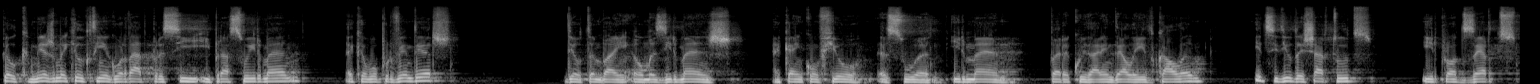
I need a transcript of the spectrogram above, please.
pelo que mesmo aquilo que tinha guardado para si e para a sua irmã, acabou por vender. Deu também a umas irmãs a quem confiou a sua irmã para cuidarem dela e educá-la, e decidiu deixar tudo, ir para o deserto,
